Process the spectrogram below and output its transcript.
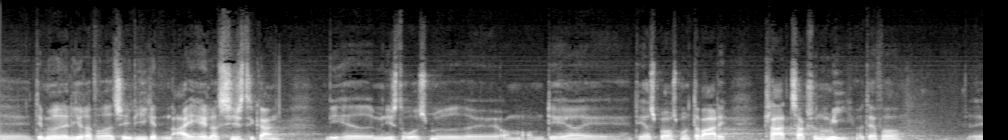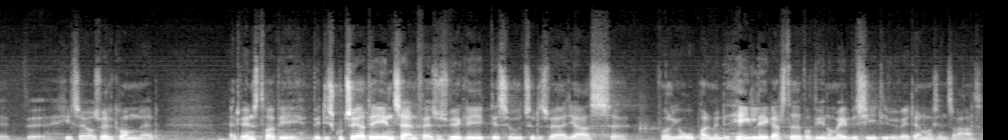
Øh, det møde, jeg lige refererede til i weekenden, ej heller sidste gang, vi havde ministerrådsmøde øh, om, om det, her, øh, det her spørgsmål. Der var det klart taksonomi, og derfor øh, øh, hilser jeg også velkommen, at, at Venstre vil, vil diskutere det internt, for jeg synes virkelig ikke, det ser ud til desværre, at jeres øh, folk i Europaparlamentet helt ligger et sted, hvor vi normalt vil sige, at de vil være i Danmarks interesse.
